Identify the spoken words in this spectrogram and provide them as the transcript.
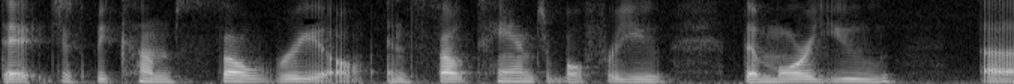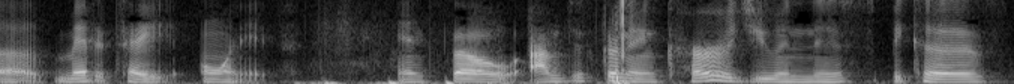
that just becomes so real and so tangible for you the more you uh, meditate on it. And so I'm just going to encourage you in this because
